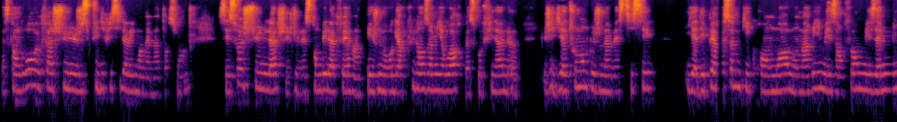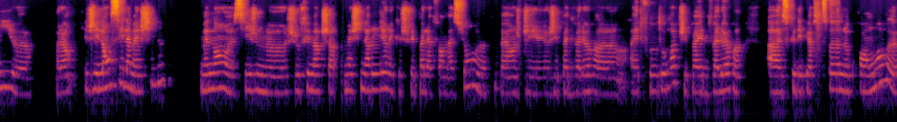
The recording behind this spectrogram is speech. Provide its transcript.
parce qu'en gros, enfin, je suis, difficile avec moi-même, attention. Hein. C'est soit je suis une lâche et je laisse tomber l'affaire hein, et je ne me regarde plus dans un miroir parce qu'au final, euh, j'ai dit à tout le monde que je m'investissais. Il y a des personnes qui croient en moi, mon mari, mes enfants, mes amis. Euh, voilà, j'ai lancé la machine. Maintenant, euh, si je, fais machine arrière et que je ne fais pas la formation, ben, je n'ai pas de valeur à, à être photographe, je n'ai pas de valeur à ce que des personnes croient en moi, euh,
